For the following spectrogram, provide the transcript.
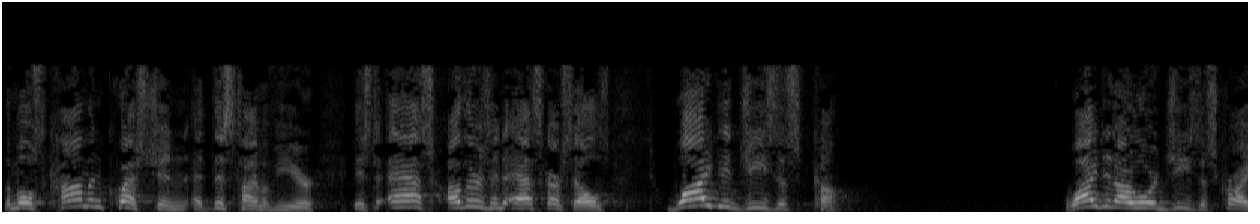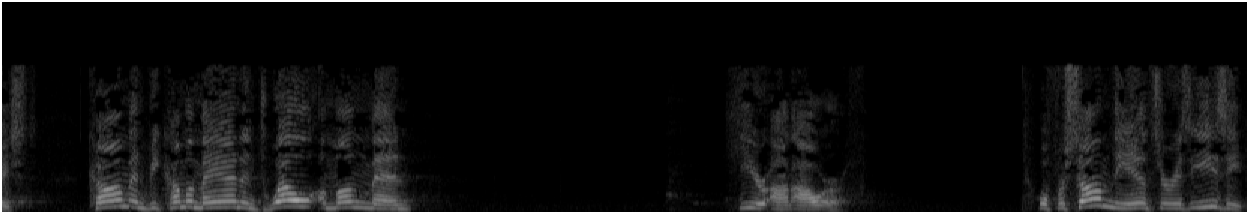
the most common question at this time of year is to ask others and to ask ourselves, why did Jesus come? Why did our Lord Jesus Christ come and become a man and dwell among men here on our earth? Well, for some, the answer is easy.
